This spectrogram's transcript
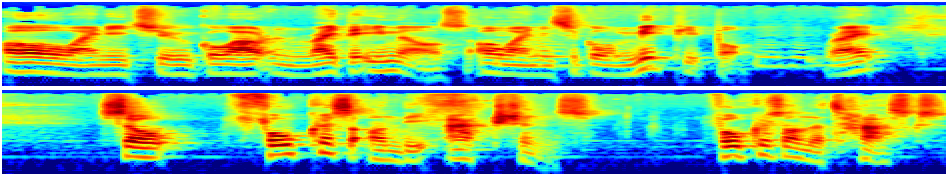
Oh i need to go out and write the emails. Oh i need mm-hmm. to go meet people mm-hmm. right? So focus on the actions. Focus on the tasks.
